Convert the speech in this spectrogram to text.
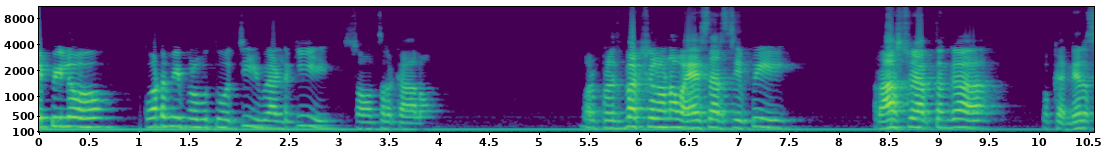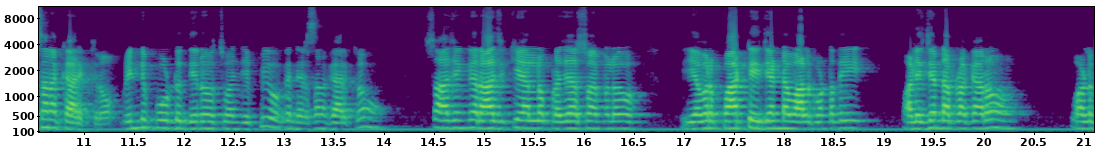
ఏపీలో కూటమి ప్రభుత్వం వచ్చి ఈవేళకి సంవత్సర కాలం. మరి ప్రతిపక్షంలో ఉన్న వైఎస్ఆర్సీపీ రాష్ట్ర వ్యాప్తంగా ఒక నిరసన కార్యక్రమం వెన్నుపోటు దినోత్సవం అని చెప్పి ఒక నిరసన కార్యక్రమం. సహజంగా రాజకీయాల్లో ప్రజాస్వామ్యంలో ఎవరి పార్టీ ఎజెండా వాళ్ళకు ఉంటుంది వాళ్ళ ఎజెండా ప్రకారం వాళ్ళు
